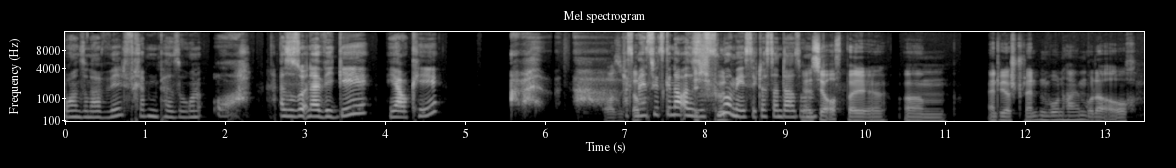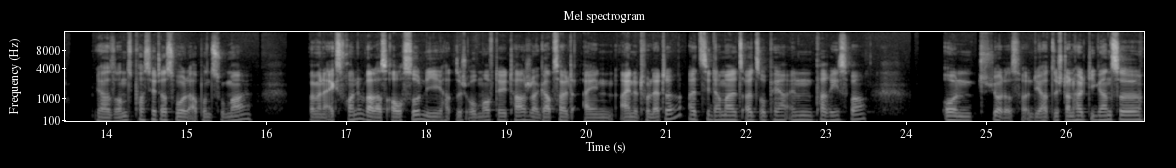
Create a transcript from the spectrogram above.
Boah, in so einer wildfremden Person, oh. Also so in der WG, ja, okay. Aber, ah, Also was glaub, meinst du jetzt genau? Also so flurmäßig, dass dann da so Ja, ist ja oft bei ähm, entweder Studentenwohnheimen oder auch, ja, sonst passiert das wohl ab und zu mal. Bei meiner Ex-Freundin war das auch so, die hat sich oben auf der Etage, da gab es halt ein, eine Toilette, als sie damals als Au pair in Paris war. Und ja, das, die hat sich dann halt die ganze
